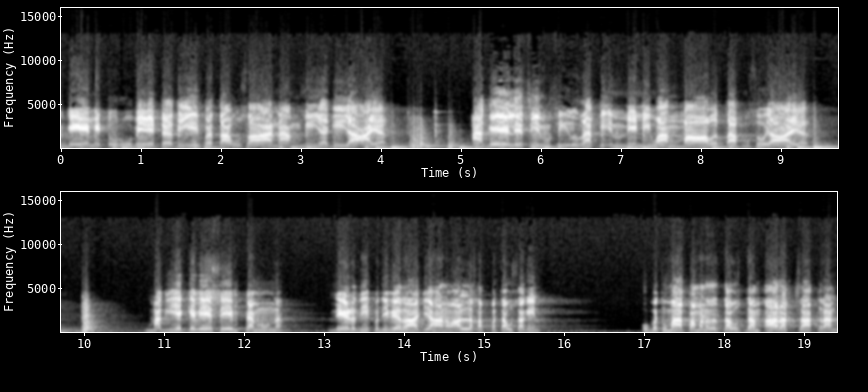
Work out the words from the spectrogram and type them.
මගේ මිතුරු වේට දීප තවුසා නං මිය ගියාය. අගේ ලෙසින් සිල් රකින්නේ නිවන් මාවතක් සොයාය. මගියෙක්ගේ වේශයෙන් පැමුණ වේඩදීප දිව්‍ය රාජ්‍ය අහනවා අල්ල කප්ප තවුසගෙන් ඔබතුමා පමණද තවුස් දම් ආරක්ෂා කරන්න.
